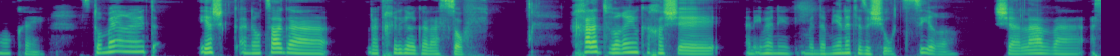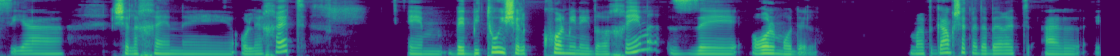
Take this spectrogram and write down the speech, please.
אוקיי. זאת אומרת, יש, אני רוצה רגע להתחיל רגע לאסוף. אחד הדברים ככה שאני אני מדמיינת איזשהו ציר שעליו העשייה שלכן אה, הולכת, אה, בביטוי של כל מיני דרכים, זה רול מודל. זאת אומרת, גם כשאת מדברת על um,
